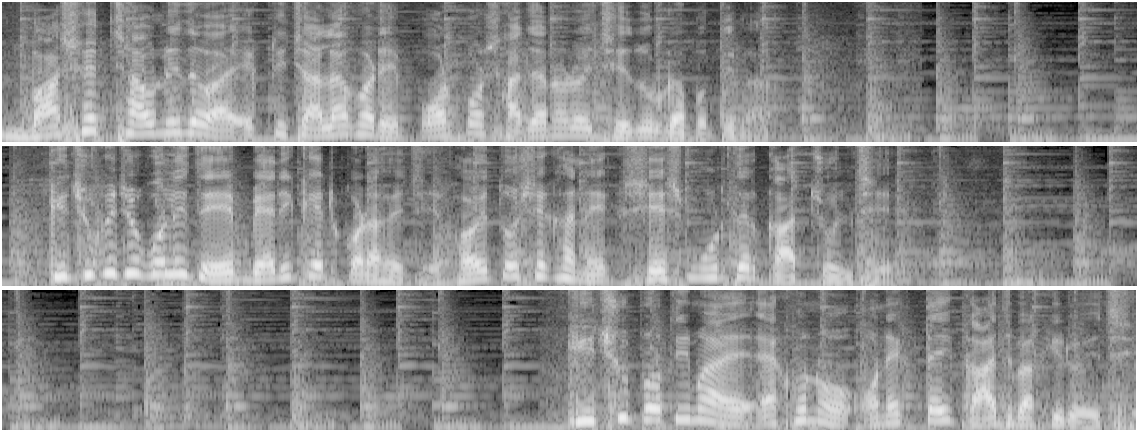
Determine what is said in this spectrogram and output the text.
বাঁশের ছাউনি দেওয়া একটি চালাঘরে পরপর সাজানো রয়েছে দুর্গা প্রতিমা। কিছু কিছু গলিতে ব্যারিকেড করা হয়েছে, হয়তো সেখানে শেষ মুহূর্তের কাজ চলছে। কিছু প্রতিমায় এখনও অনেকটাই কাজ বাকি রয়েছে।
